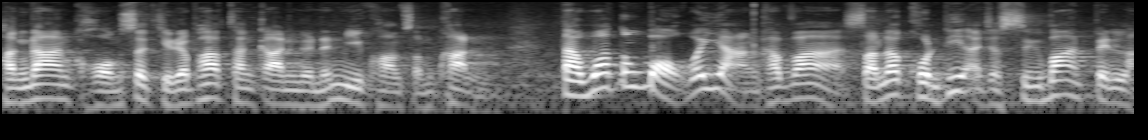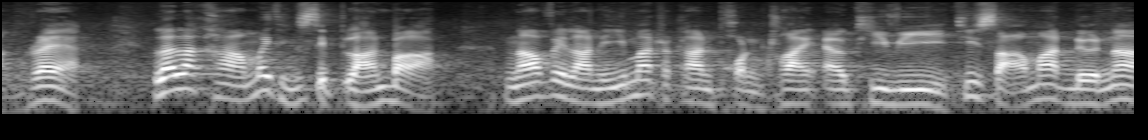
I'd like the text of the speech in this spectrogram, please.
ทางด้านของเสถียรภาพทางการเงินนั้นมีความสำคัญ แต่ว่าต้องบอกว่าอย่างนี้ครับว่าสำหรับคนที่อาจจะซื้อบ้านเป็นหลังแรก และราคาไม่ถึง 10 ล้านบาทณเวลานี้มาตรการผ่อนคลาย LTV ที่สามารถเดินหน้า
